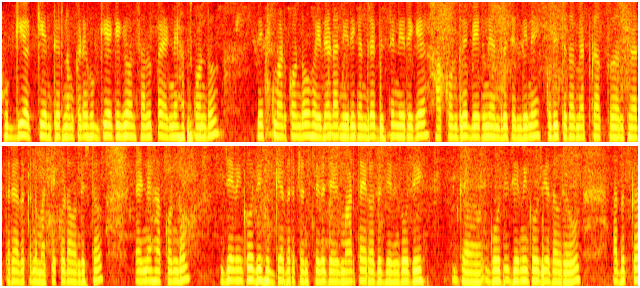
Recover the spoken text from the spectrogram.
ಹುಗ್ಗಿ ಅಕ್ಕಿ ಅಂತೀರಿ ನಮ್ಮ ಕಡೆ. ಹುಗ್ಗಿ ಅಕ್ಕಿಗೆ ಒಂದು ಸ್ವಲ್ಪ ಎಣ್ಣೆ ಹಚ್ಕೊಂಡು ಮಿಕ್ಸ್ ಮಾಡಿಕೊಂಡು ಹೊಯ್ದಾಡ ನೀರಿಗೆ ಅಂದರೆ ಬಿಸಿ ನೀರಿಗೆ ಹಾಕ್ಕೊಂಡ್ರೆ ಬೇಗನೆ ಅಂದರೆ ಜಲ್ದಿನೇ ಕುದೀತದ ಮೆತ್ತಗಾಗ್ತದೆ ಅಂತ ಹೇಳ್ತಾರೆ. ಅದಕ್ಕೆ ನಮ್ಮ ಅತ್ತೆ ಕೂಡ ಒಂದಿಷ್ಟು ಎಣ್ಣೆ ಹಾಕ್ಕೊಂಡು ಜೇವಿ ಗೋಧಿ ಹುಗ್ಗಿ ಅದ ಫ್ರೆಂಡ್ಸ್ ಈಗ ಜೇವಿ ಮಾಡ್ತಾ ಇರೋದು ಜೇವಿ ಗೋಧಿ ಗ ಗೋಧಿ ಜೇವಿ ಗೋಧಿ ಅದಾವ್ರಿ ಅವು. ಅದಕ್ಕೆ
